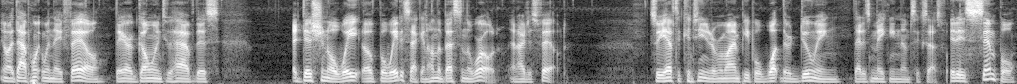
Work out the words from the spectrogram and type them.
You know, at that point when they fail, they are going to have this additional weight of, but wait a second, I'm the best in the world, and I just failed. So you have to continue to remind people what they're doing that is making them successful. It is simple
